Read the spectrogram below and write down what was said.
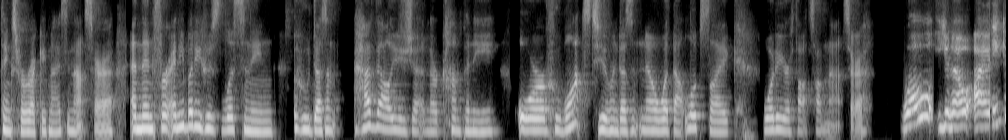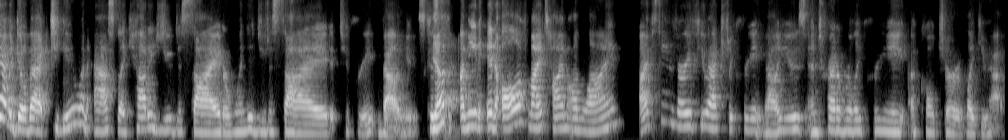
thanks for recognizing that, Sarah. And then for anybody who's listening who doesn't have values yet in their company or who wants to and doesn't know what that looks like, what are your thoughts on that, Sarah? Well, you know, I think I would go back to you and ask, like, how did you decide or when did you decide to create values? Because, yep. I mean, in all of my time online, I've seen very few actually create values and try to really create a culture like you have.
